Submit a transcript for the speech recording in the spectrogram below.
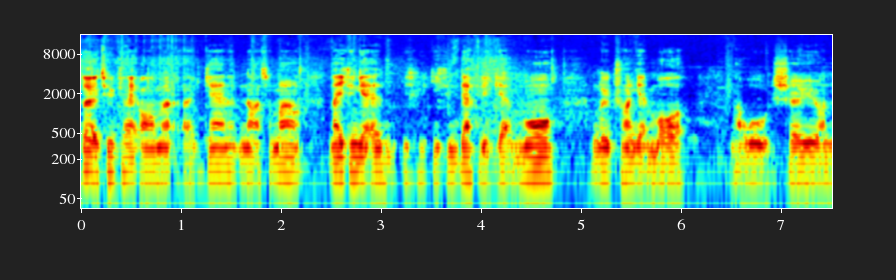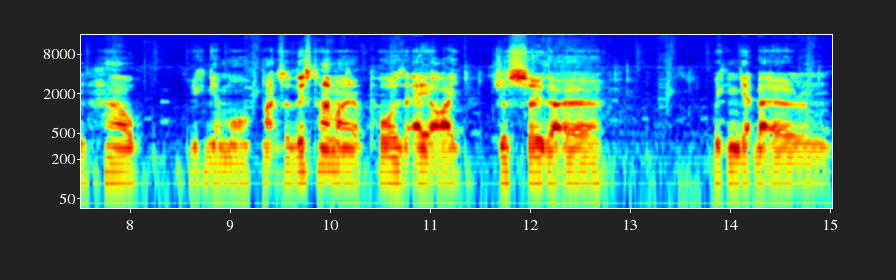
32k armor again nice amount. Now you can get a, you can definitely get more. I'm going to try and get more. Now I will show you on how you can get more. Alright, so this time I pause the AI just so that uh, we can get better um,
